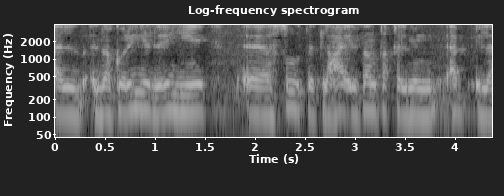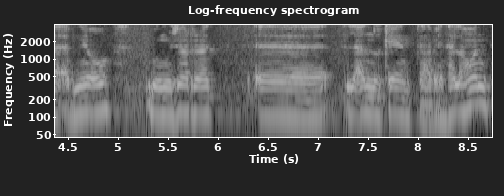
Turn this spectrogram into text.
البكورية اللي هي أه سلطة العائلة تنتقل من أب إلى أبنائه بمجرد أه لأنه كان تعبان. هلا هون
